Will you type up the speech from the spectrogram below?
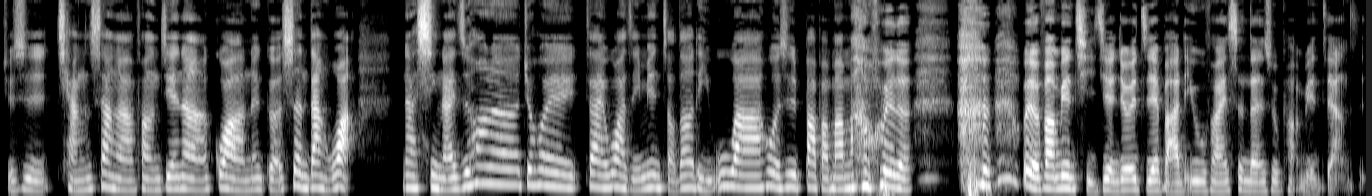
就是墙上啊、房间啊挂那个圣诞袜。那醒来之后呢，就会在袜子里面找到礼物啊，或者是爸爸妈妈 为了为了方便起见，就会直接把礼物放在圣诞树旁边这样子。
